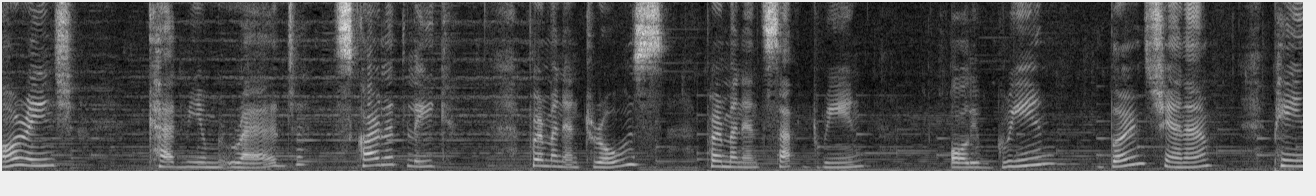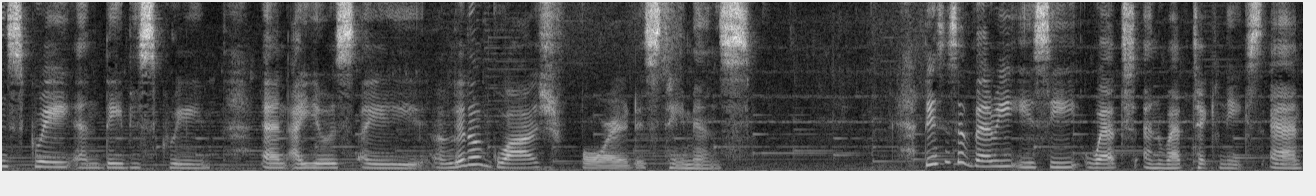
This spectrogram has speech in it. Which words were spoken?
orange, cadmium red, scarlet lake, permanent rose, permanent sap green, olive green, burnt sienna, Payne's gray and Davy's gray and I use a, a little gouache for the stamens. This is a very easy wet and wet techniques and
